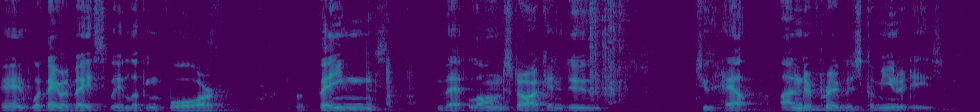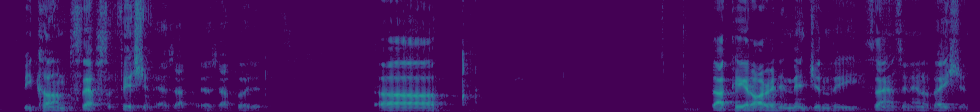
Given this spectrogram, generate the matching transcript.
And what they were basically looking for were things that Lone Star can do to help underprivileged communities become self-sufficient, as I, as I put it. Uh, Dr. had already mentioned the science and innovation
